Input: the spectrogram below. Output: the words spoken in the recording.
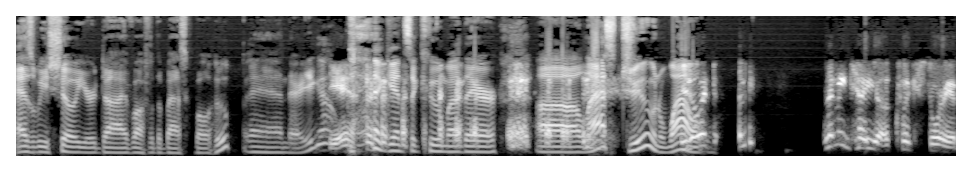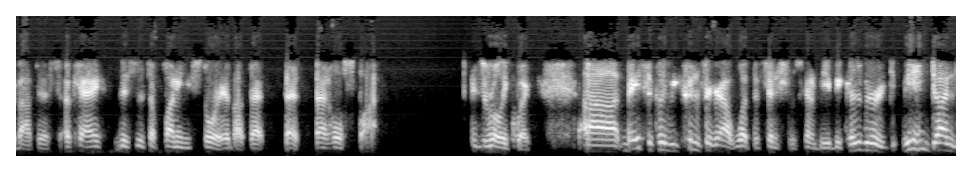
As we show your dive off of the basketball hoop, and there you go, Yeah. against Akuma there uh, last June. Wow, You know? Let me, let me tell you a quick story about this. Okay, this is a funny story about that that that whole spot. It's really quick. Uh, basically, we couldn't figure out what the finish was going to be because we were we had done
